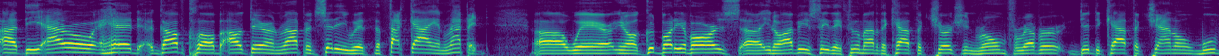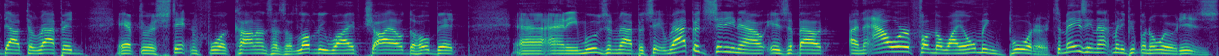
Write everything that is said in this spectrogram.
at the Arrowhead Golf Club out there in Rapid City with the fat guy in Rapid, uh, where, you know, a good buddy of ours, uh, you know, obviously they threw him out of the Catholic Church in Rome forever, did the Catholic channel, moved out to Rapid after a stint in Fort Collins, has a lovely wife, child, the whole bit, uh, and he moves in Rapid City. Rapid City now is about an hour from the Wyoming border. It's amazing that many people know where it is.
